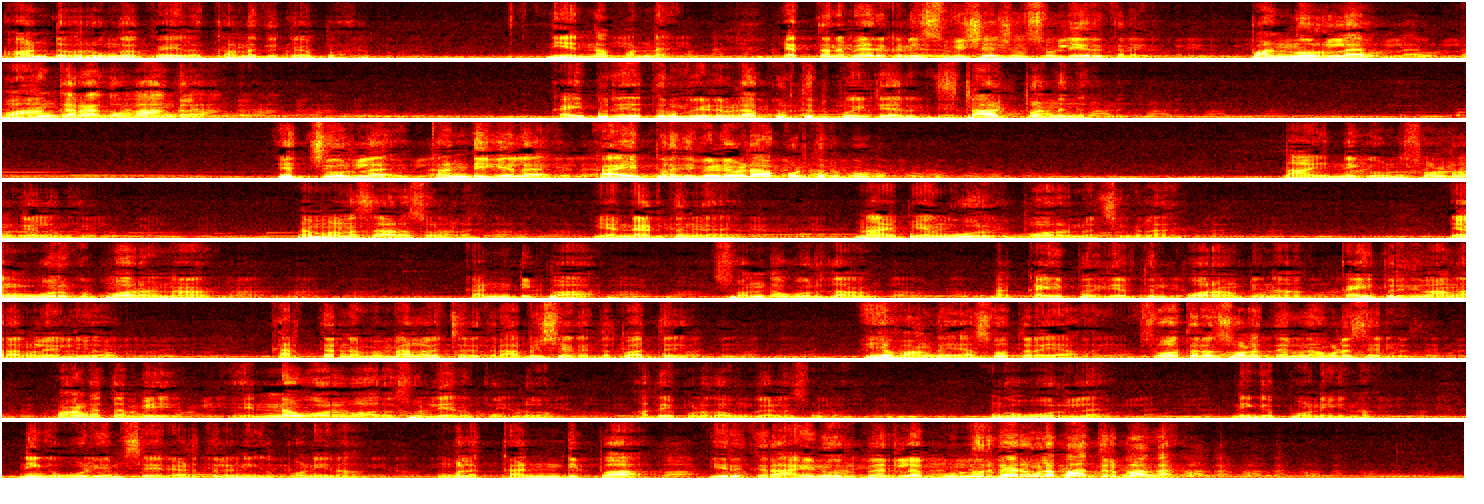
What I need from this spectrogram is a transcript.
ஆண்டவர் உங்க கையில கணக்கு கேட்பார் நீ என்ன பண்ண? எத்தனை பேருக்கு நீ சுவிசேஷம் சொல்லி இருக்கிற பன்னூர்ல வாங்குறாங்க வாங்கல. கைப்பிரி எத்தனும் வீடு வீடா கொடுத்துட்டு போயிட்டே இருக்கு. ஸ்டார்ட் பண்ணுங்க. எச்சூர்ல கண்டிகையில கைப்பிரதி வீடு வீடா கொடுத்துட்டு போகணும். நான் இன்னைக்கு ஒண்ணு சொல்றேன் கேளுங்க. நான் மனசார சொல்றேன். இப்ப என்ன எடுத்துங்க. நான் இப்ப எங்க ஊருக்கு போறேன்னு வச்சுங்களேன். எங்க ஊருக்கு போறேன்னா கண்டிப்பா சொந்த ஊர் தான். நான் கைப்பிரதி எடுத்துன்னு போறேன் அப்படின்னா கைப்பிரதி வாங்குறாங்களோ இல்லையோ கர்த்தர் நம்ம மேல வச்சிருக்கிற அபிஷேகத்தை பார்த்து ஐயா வாங்க ஐயா சோத்திரையா சோத்திரம் சொல்ல தெரியலனா கூட சரி. வாங்க தம்பி என்ன உறவோ அதை சொல்லி எனக்கு கூப்பிடுவாங்க அதே போலதான் உங்களை சொல்றேன். உங்க ஊர்ல நீங்க போனீங்கன்னா நீங்க ஊழியம் செய்யற இடத்துல நீங்க போனீங்கன்னா உங்களை கண்டிப்பா இருக்கிற ஐநூறு பேர்ல முன்னூறு பேர் உங்களை பார்த்திருப்பாங்க.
